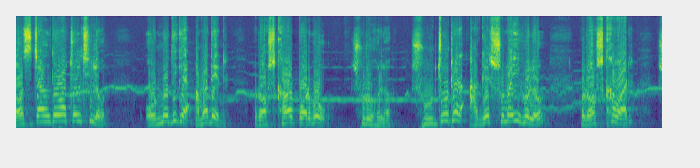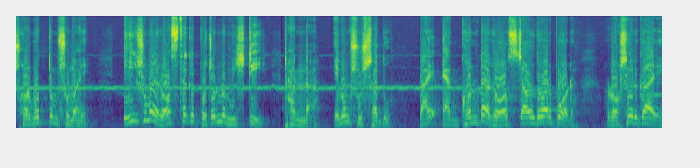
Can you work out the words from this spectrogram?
রস জাল দেওয়া চলছিল, অন্যদিকে আমাদের রস খাওয়ার পর্বও শুরু হলো। সূর্য ওঠার আগের সময়ই হলো রস খাওয়ার সর্বোত্তম সময়। এই সময় রস থাকে প্রচণ্ড মিষ্টি, ঠান্ডা এবং সুস্বাদু। প্রায় এক ঘণ্টা রস চাল দেওয়ার পর রসের গায়ে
